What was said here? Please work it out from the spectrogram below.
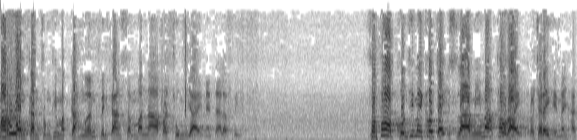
มารวมกันตรงที่มักกะเหมือนเป็นการสัมมนาประชุมใหญ่ในแต่ละปีสภาพคนที่ไม่เข้าใจอิสลามมีมากเท่าไหร่ เราจะได้เห็นในฮัจ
